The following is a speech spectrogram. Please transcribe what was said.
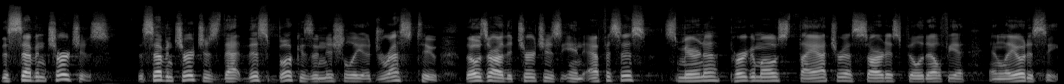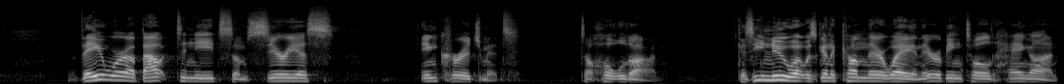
the seven churches. The seven churches that this book is initially addressed to. Those are the churches in Ephesus, Smyrna, Pergamos, Thyatira, Sardis, Philadelphia, and Laodicea they were about to need some serious encouragement to hold on because he knew what was going to come their way, and they were being told, Hang on,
